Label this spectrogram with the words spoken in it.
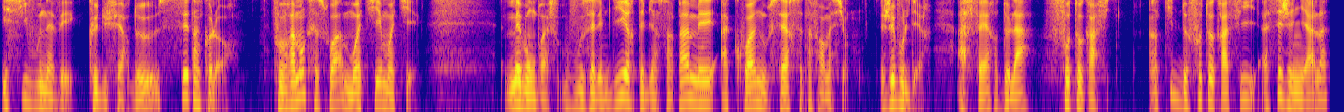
Et si vous n'avez que du fer 2, c'est incolore. Il faut vraiment que ça soit moitié-moitié. Mais bon, bref, vous allez me dire, t'es bien sympa, mais à quoi nous sert cette information? Je vais vous le dire, à faire de la photographie. Un type de photographie assez génial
